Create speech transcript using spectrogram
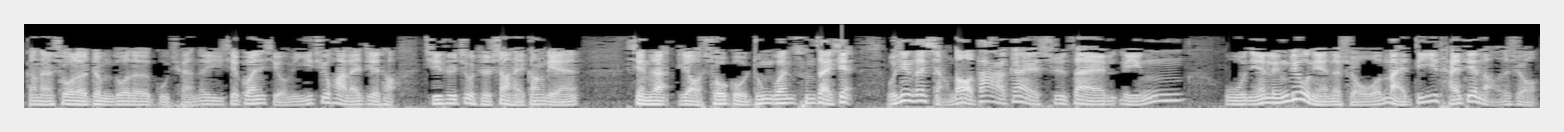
刚才说了这么多的股权的一些关系，我们一句话来介绍，其实就是上海钢联现在要收购中关村在线。我现在想到，大概是在零。五年零六年的时候，我买第一台电脑的时候，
